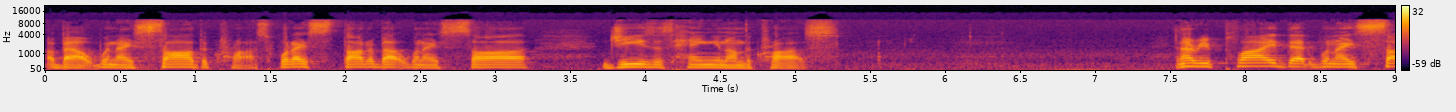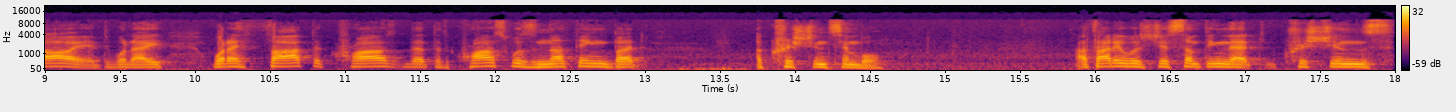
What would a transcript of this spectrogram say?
about when I saw the cross, what I thought about when I saw Jesus hanging on the cross. And I replied that when I saw it, what I what I thought the cross that the cross was nothing but a Christian symbol. I thought it was just something that Christians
